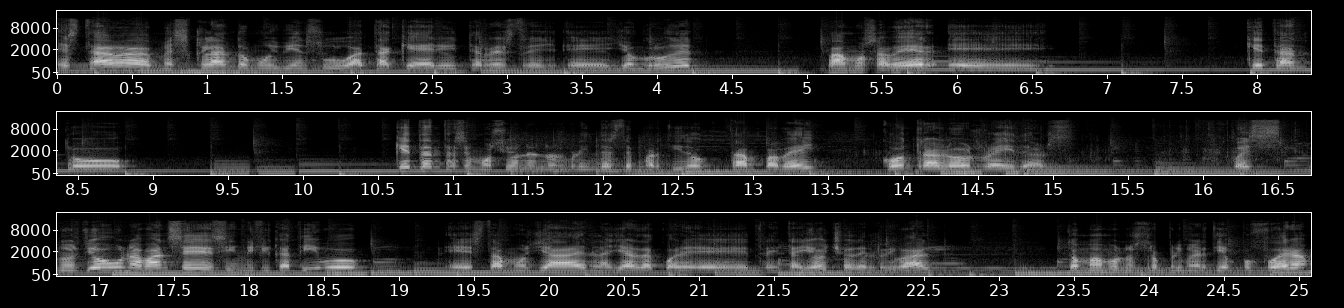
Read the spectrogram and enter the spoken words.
estaba mezclando muy bien su ataque aéreo y terrestre John Gruden Vamos a ver eh, qué tanto, qué tantas emociones nos brinda este partido Tampa Bay contra los Raiders. Pues nos dio un avance significativo. Estamos ya en la yarda 38 del rival. Tomamos nuestro primer tiempo fuera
